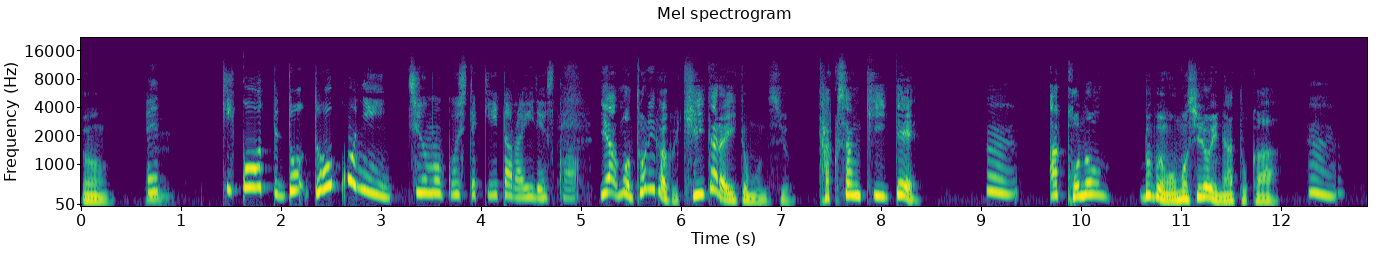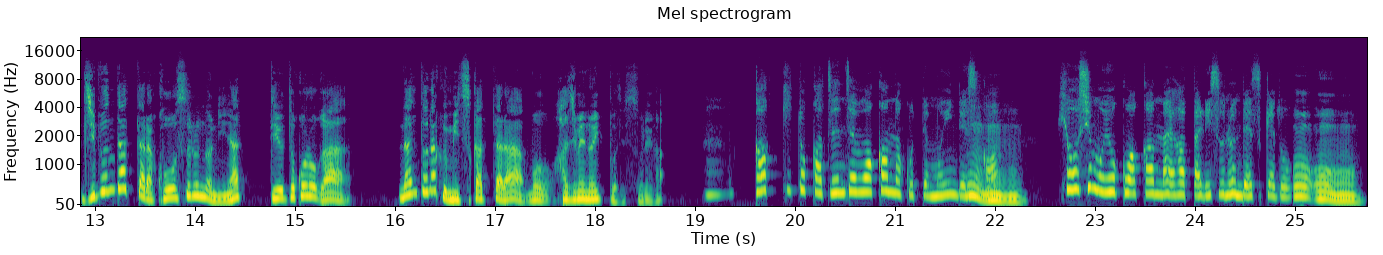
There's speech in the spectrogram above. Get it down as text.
う。うん。え、うん聞こうってど、どこに注目して聞いたらいいですか？いや、もうとにかく聴いたらいいと思うんですよ。たくさん聴いて、うん。あ、この部分面白いなとか、うん。自分だったらこうするのになっていうところが、なんとなく見つかったら、もう初めの一歩です、それが。うん楽器とか全然わかんなくてもいいんですか、うんうん表紙もよくわかんないかったりするんですけど。うん。うんうんうん。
